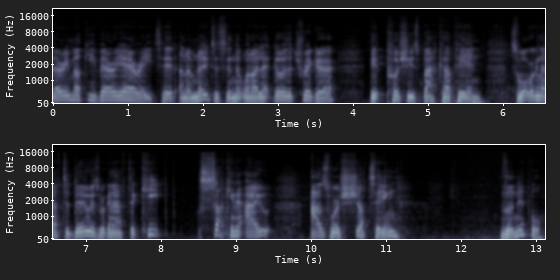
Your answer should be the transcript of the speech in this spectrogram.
Very mucky, very aerated, and I'm noticing that when I let go of the trigger, it pushes back up in. So what we're gonna have to do is we're gonna have to keep sucking it out as we're shutting the nipple.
